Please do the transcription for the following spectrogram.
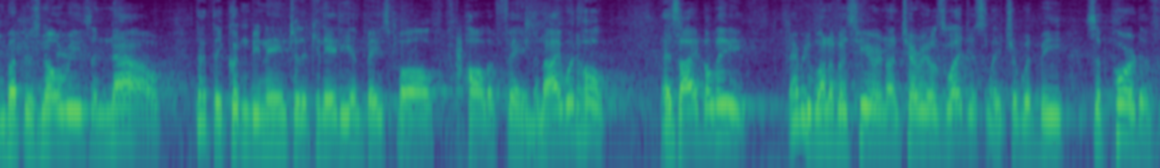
but there's no reason now that they couldn't be named to the Canadian Baseball Hall of Fame. And I would hope, as I believe, every one of us here in Ontario's legislature would be supportive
